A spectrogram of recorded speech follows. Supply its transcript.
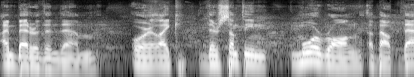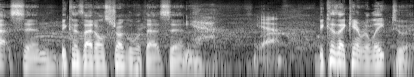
I'm better than them. Or like there's something more wrong about that sin because I don't struggle with that sin. yeah, yeah, Because I can't relate to it.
